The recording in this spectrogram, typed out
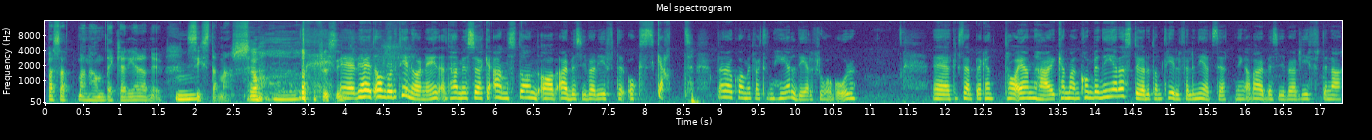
hoppas att man hann deklarera nu mm. sista mars. Ja. Mm. vi har ett område till hörni, det här med att söka anstånd av arbetsgivaravgifter och skatt. Där har kommit faktiskt en hel del frågor. Eh, till exempel, jag kan ta en här. Kan man kombinera stödet om tillfällig nedsättning av arbetsgivaravgifterna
